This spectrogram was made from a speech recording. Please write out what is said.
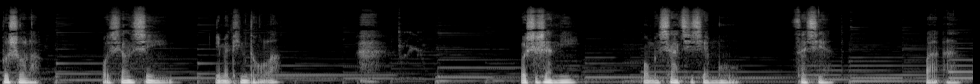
不说了，我相信你们听懂了。我是珊妮，我们下期节目再见，晚安。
